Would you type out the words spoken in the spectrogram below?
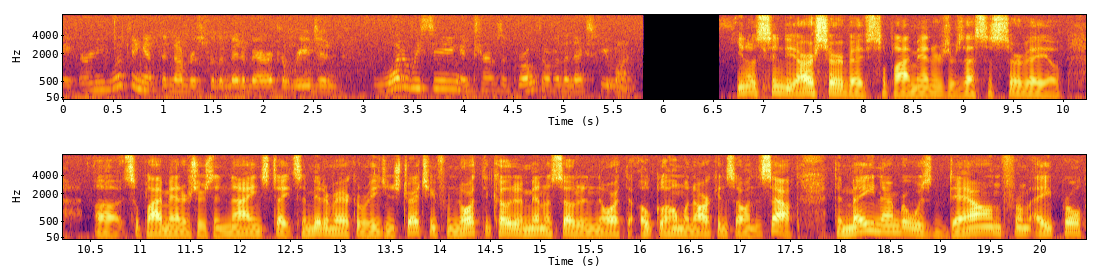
Okay, Ernie, looking at the numbers for the Mid-America region, what are we seeing in terms of growth over the next few months? You know, Cindy, our survey of supply managers, that's a survey of uh, supply managers in nine states, the Mid-American region stretching from North Dakota and Minnesota in the north to Oklahoma and Arkansas in the south. The May number was down from April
